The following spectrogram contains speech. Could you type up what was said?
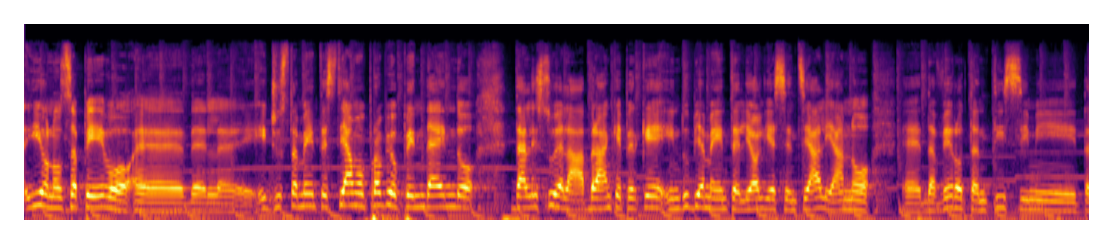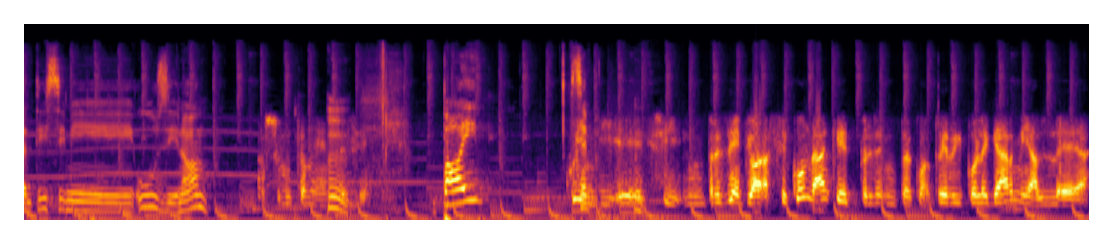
io non sapevo eh, del, e giustamente stiamo proprio pendendo dalle sue labbra, anche perché indubbiamente gli oli essenziali hanno eh, davvero tantissimi, tantissimi usi, no? Assolutamente, mm. sì. Poi? Quindi, eh, sì, per esempio, a seconda anche, per, per, per ricollegarmi al eh,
